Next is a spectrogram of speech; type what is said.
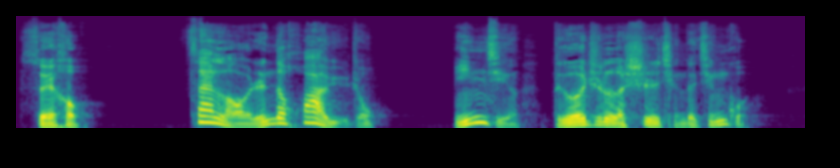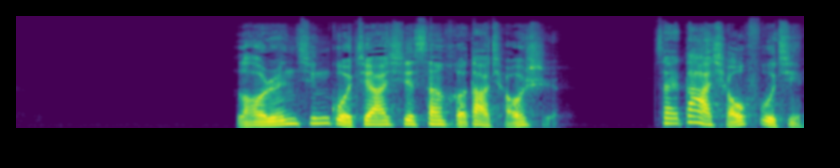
随后，在老人的话语中，民警得知了事情的经过。老人经过嘉西三河大桥时，在大桥附近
